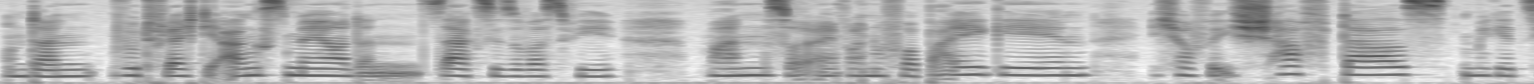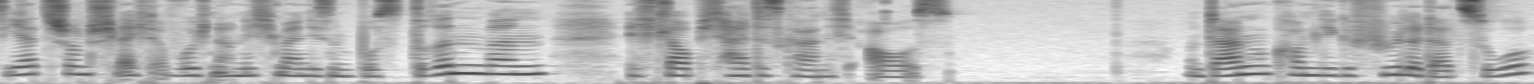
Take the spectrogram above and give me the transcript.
und dann wird vielleicht die Angst mehr und dann sagt sie sowas wie, Mann, es soll einfach nur vorbeigehen. Ich hoffe, ich schaffe das. Mir geht es jetzt schon schlecht, obwohl ich noch nicht mal in diesem Bus drin bin. Ich glaube, ich halte es gar nicht aus. Und dann kommen die Gefühle dazu,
